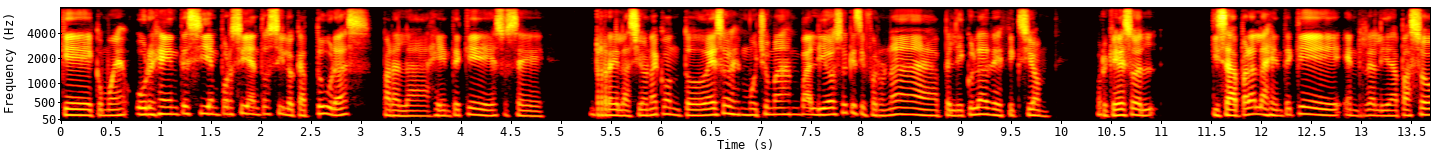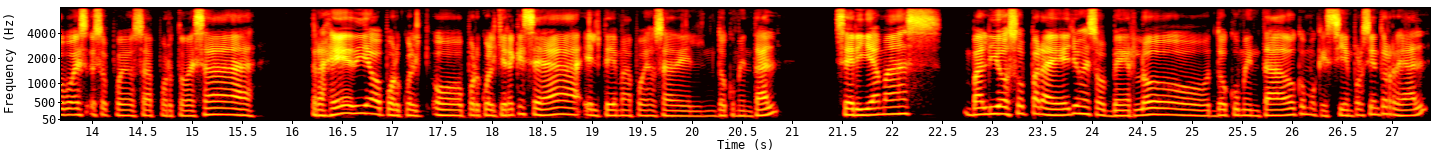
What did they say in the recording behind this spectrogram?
que como es urgente 100%, si lo capturas para la gente que eso se relaciona con todo eso, es mucho más valioso que si fuera una película de ficción. Porque eso, quizá para la gente que en realidad pasó eso, pues, o sea, por toda esa tragedia o por, o por cualquiera que sea el tema, pues, o sea, del documental, sería más valioso para ellos eso, verlo documentado como que 100% real,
